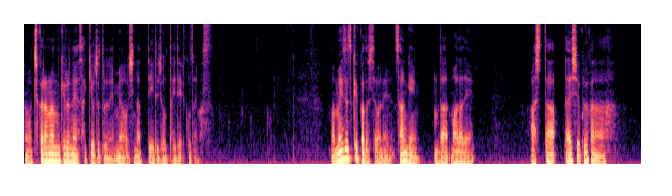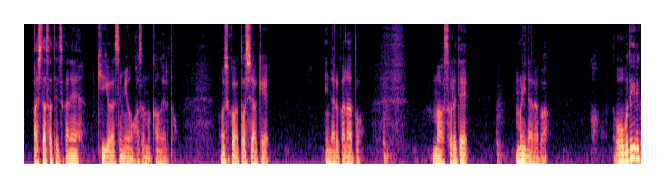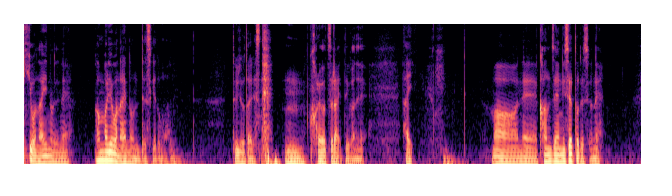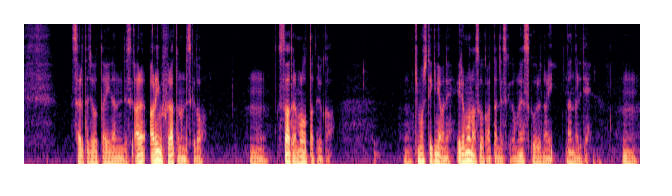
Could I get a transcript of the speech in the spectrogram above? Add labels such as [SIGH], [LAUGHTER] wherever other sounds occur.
も力の向けるね先をちょっとね目を失っている状態でございます。まあ面接結果としてはね3件まだまだで明日来週来るかな。明日明後日ですかね。企業休みを挟む考えると。もしくは年明けになるかなと。まあそれで無理ならば応募できる企業はないのでね頑張りようがないのですけども。という状態ですね。[LAUGHS] うんこれは辛いという感じで。はい。まあね完全リセットですよね。された状態なんですあるある意味フラットなんですけど。うんスタートに戻ったというか。気持ち的にはね得るものはすごくあったんですけどもねスクールなり何なりで。うん。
